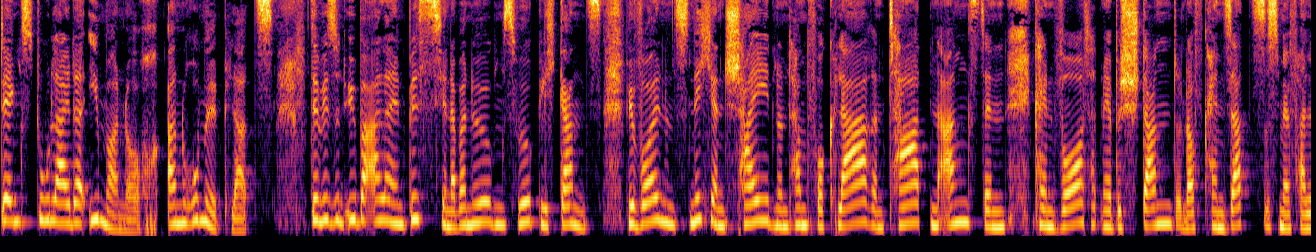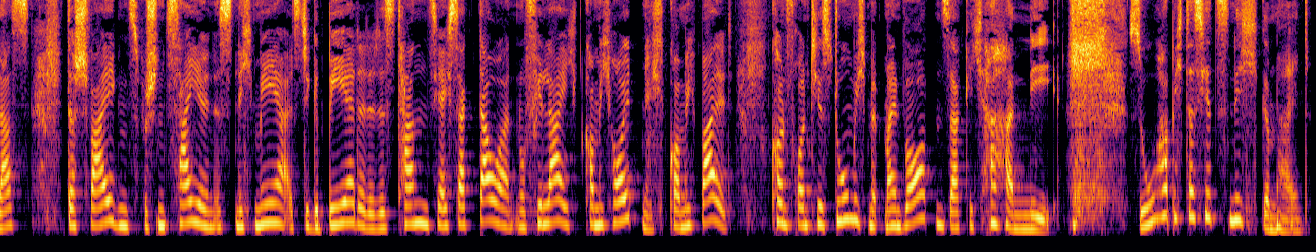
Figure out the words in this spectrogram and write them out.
denkst du leider immer noch an Rummelplatz. Denn wir sind überall ein bisschen, aber nirgends wirklich ganz. Wir wollen uns nicht entscheiden und haben vor klaren Taten Angst, denn kein Wort hat mehr Bestand und auf keinen Satz ist mehr Verlass. Das Schweigen zwischen Zeilen ist nicht mehr als die Gebärde der Distanz. Ja, ich sag dauernd, nur vielleicht, komm ich heute nicht, komm ich bald. Konfrontierst du mich mit meinen Worten, sag ich, haha, nee. So habe ich das jetzt nicht gemeint.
